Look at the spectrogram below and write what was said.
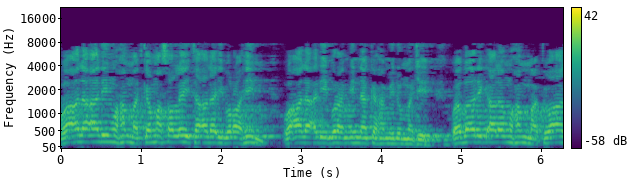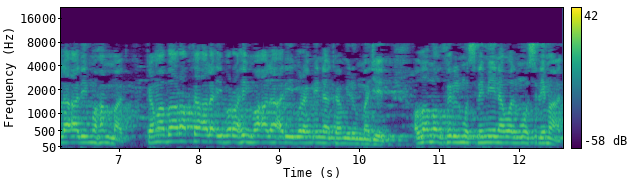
وعلى آل محمد كما صليت على إبراهيم وعلى آل إبراهيم إنك حميد مجيد. وبارك على محمد وعلى آل محمد كما باركت على إبراهيم وعلى آل إبراهيم إنك حميد مجيد. اللهم اغفر المسلمين والمسلمات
